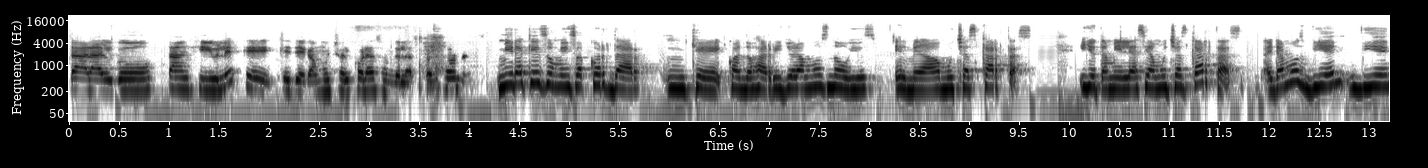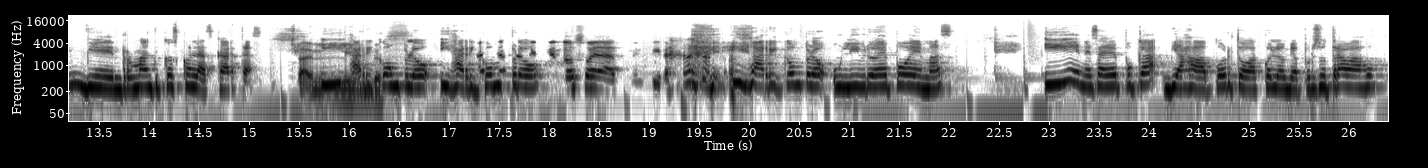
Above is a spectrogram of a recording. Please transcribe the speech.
dar algo tangible que, que llega mucho al corazón de las personas. Mira que eso me hizo acordar mm, que cuando Harry y yo éramos novios, él me daba muchas cartas y yo también le hacía muchas cartas. Éramos bien, bien, bien románticos con las cartas. Tan Y Harry compró, y Harry compró, su edad, mentira. y Harry compró un libro de poemas y en esa época viajaba por toda Colombia por su trabajo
